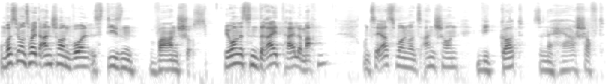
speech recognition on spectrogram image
Und was wir uns heute anschauen wollen, ist diesen Warnschuss. Wir wollen es in drei Teile machen. Und zuerst wollen wir uns anschauen, wie Gott seine Herrschaft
